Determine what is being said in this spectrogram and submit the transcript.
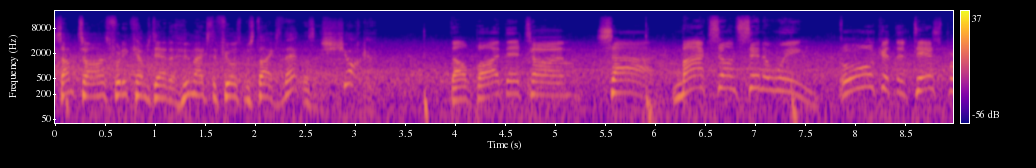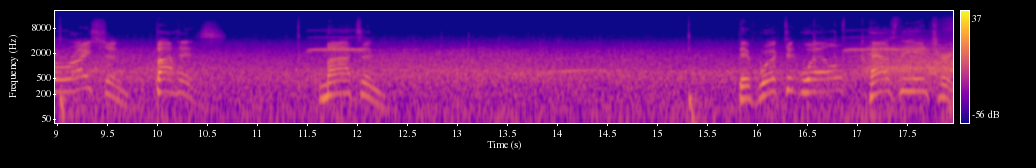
Sometimes footy comes down to who makes the fewest mistakes. That was a shocker. They'll bide their time. Saad marks on centre wing. Look at the desperation. Butters. Martin. They've worked it well. How's the entry?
